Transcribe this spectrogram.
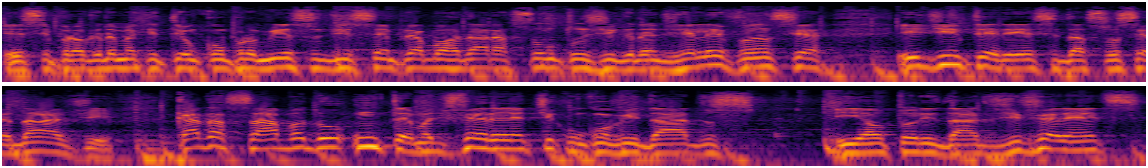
Esse programa que tem um compromisso de sempre abordar assuntos de grande relevância e de interesse da sociedade. Cada sábado, um tema diferente, com convidados e autoridades diferentes,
